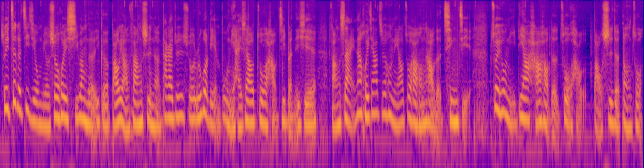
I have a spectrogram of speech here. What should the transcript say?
所以这个季节我们有时候会希望的一个保养方式呢，大概就是说，如果脸部你还是要做好基本的一些防晒，那回家之后你要做好很好的清洁，最后你一定要好好的做好保湿的动作，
